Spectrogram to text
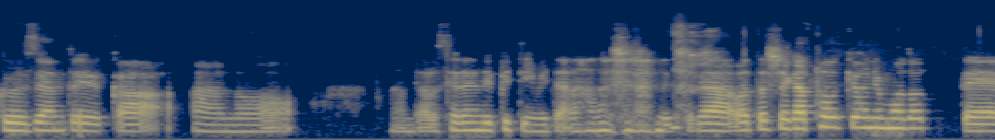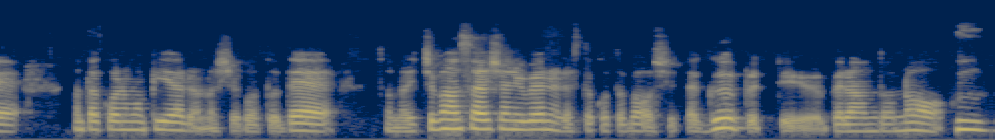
偶然というかあのなんだろうセレンディピティみたいな話なんですが私が東京に戻ってまたこれも PR の仕事でその一番最初にウェルネスって言葉を知ったグープっていうブランドのうん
